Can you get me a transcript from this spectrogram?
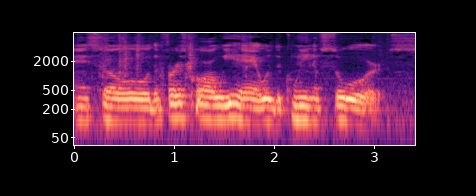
And so the first card we had was the Queen of Swords.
